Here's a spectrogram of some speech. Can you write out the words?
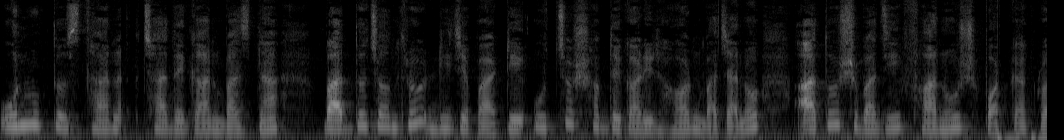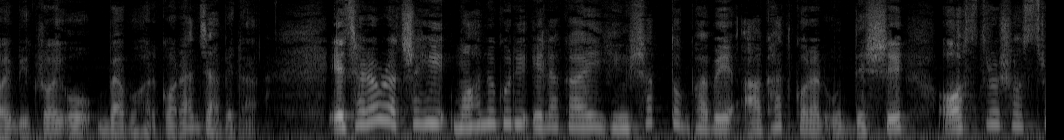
উন্মুক্ত স্থান, ছাদে গান বাজনা, বাদ্যযন্ত্র, ডিজে পার্টি, উচ্চ শব্দে গাড়ির হর্ন বাজানো আতসবাজি ফানুস, পটকা ক্রয় বিক্রয় ও ব্যবহার করা যাবে না। এছাড়াও রাজশাহী মহানগরী এলাকায় হিংসাত্মকভাবে আঘাত করার উদ্দেশ্যে অস্ত্রশস্ত্র,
